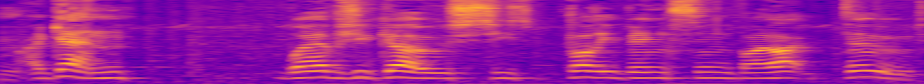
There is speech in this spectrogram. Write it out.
Again, wherever she goes, she's bloody being seen by that dude.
